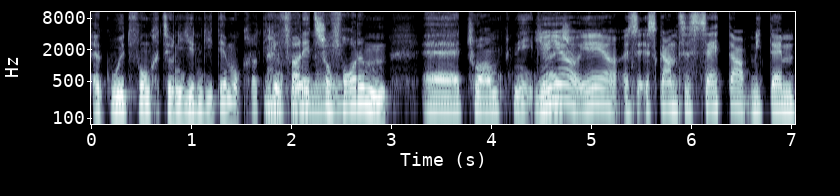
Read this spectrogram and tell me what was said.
eine gut funktionierende Demokratie. Nein, und zwar jetzt nicht. schon vor dem äh, Trump nicht. Ja, ja, ja, ja. Das, das ganze Setup mit dem,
